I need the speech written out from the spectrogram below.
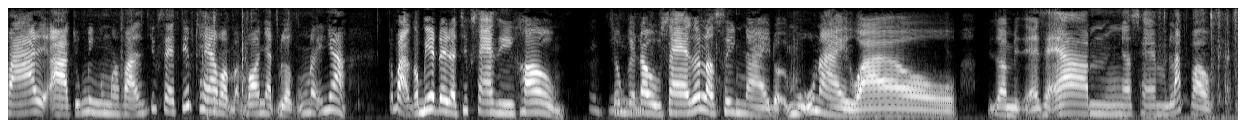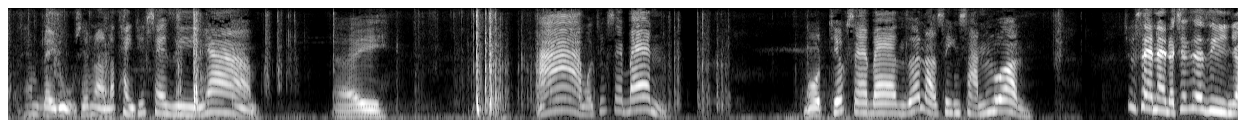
Phá thì à chúng mình cùng phá chiếc xe tiếp theo mà bạn bo nhặt được lúc nãy nha các bạn có biết đây là chiếc xe gì không? Trong cái đầu xe rất là xinh này, đội mũ này. Wow. Bây giờ mình sẽ um, xem lắp vào, xem đầy đủ xem là nó thành chiếc xe gì nhá. Đây. À một chiếc xe ben một chiếc xe ben rất là xinh xắn luôn. Chiếc xe này là chiếc xe gì nhỉ?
